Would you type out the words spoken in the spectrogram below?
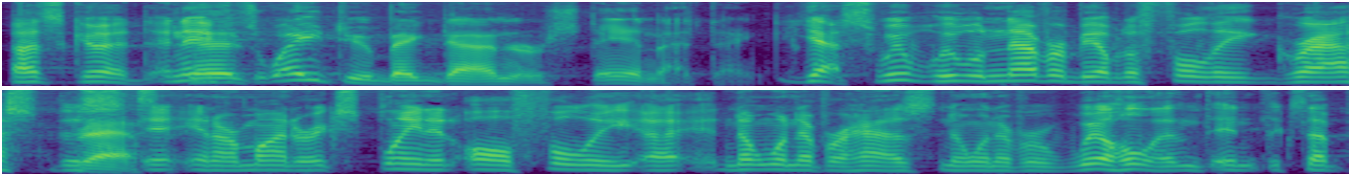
That's good. And, it's way too big to understand, I think. Yes, we, we will never be able to fully grasp this grasp. in our mind or explain it all fully. Uh, no one ever has, no one ever will, and, and, except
